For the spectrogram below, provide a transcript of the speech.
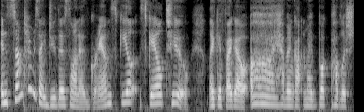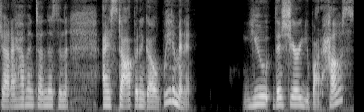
And sometimes I do this on a grand scale scale too. Like if I go, oh, I haven't gotten my book published yet, I haven't done this, and. I stop and I go, wait a minute. You this year you bought a house,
